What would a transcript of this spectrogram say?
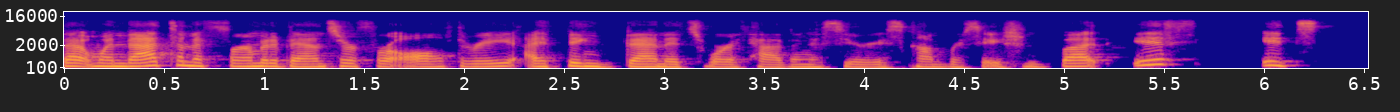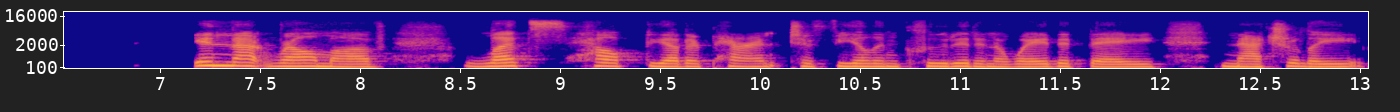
That when that's an affirmative answer for all three, I think then it's worth having a serious conversation. But if it's in that realm of let's help the other parent to feel included in a way that they naturally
